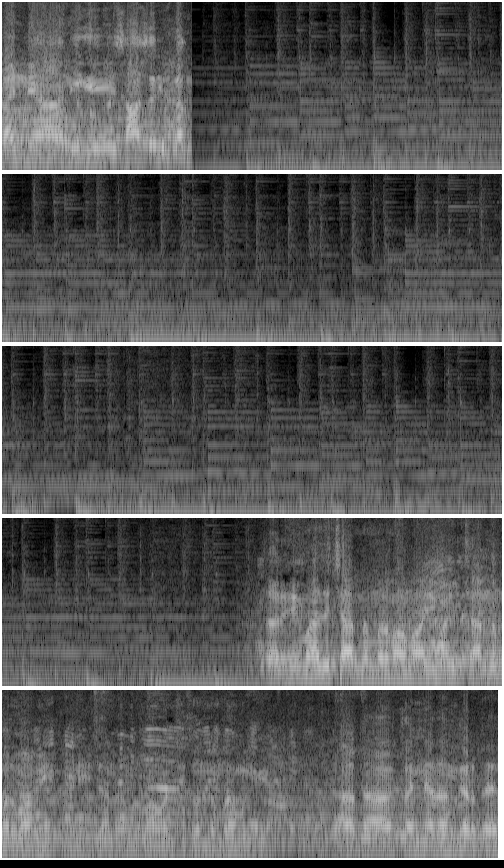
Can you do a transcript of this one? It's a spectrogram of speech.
कन्या निघे सासरी तर हे माझे चार नंबर मामा ही माझी चार नंबर मामी आणि चार नंबर मामांची दोन नंबर मुलगी. तर आता कन्यादान करतायत.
